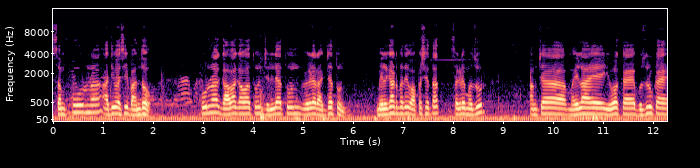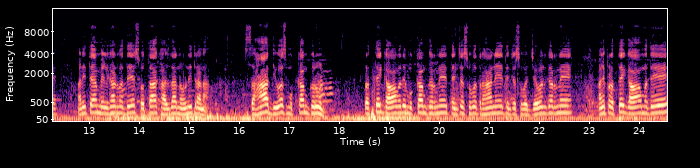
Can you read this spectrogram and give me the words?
संपूर्ण आदिवासी बांधव पूर्ण गावागावातून जिल्ह्यातून वेगळ्या राज्यातून मेलघाटमध्ये वापस येतात. सगळे मजूर आमच्या महिला आहे युवक आहे बुजुर्ग आहे आणि त्या मेलघाटमध्ये स्वतः खासदार नवनीत राणा सहा दिवस मुक्काम करून प्रत्येक गावामध्ये मुक्काम करणे त्यांच्यासोबत राहणे त्यांच्यासोबत जेवण करणे आणि प्रत्येक गावामध्ये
